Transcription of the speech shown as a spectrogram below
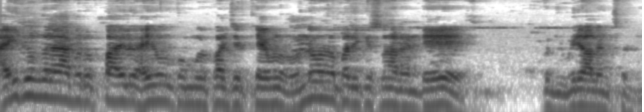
ఐదు వందల యాభై రూపాయలు ఐదు వందల తొమ్మిది రూపాయలు చెప్తే కేవలం రెండు వందల పదికి ఇస్తున్నారంటే కొంచెం మీరు ఆలోచించండి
